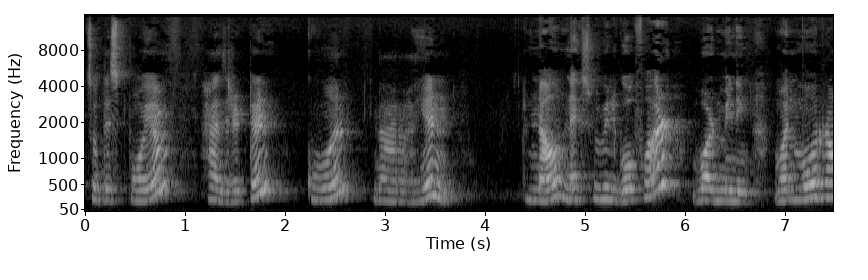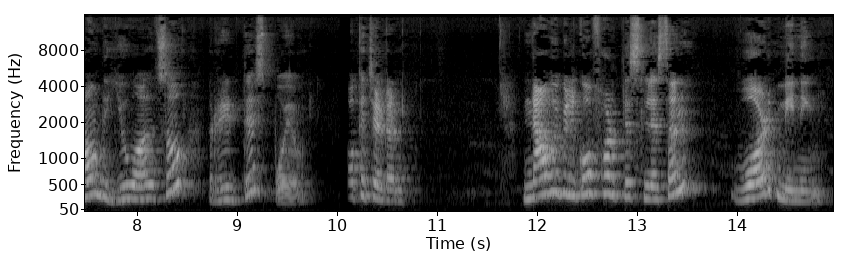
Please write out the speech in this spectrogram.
so this poem has written Kunwar Narayan now next we will go for word meaning. One more round you also read this poem. Okay children. Now we will go for this lesson word meaning.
